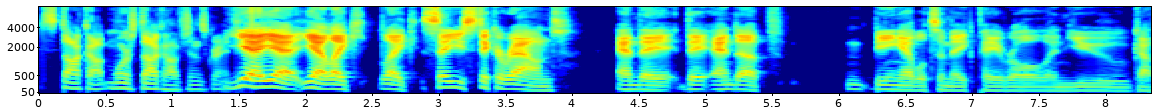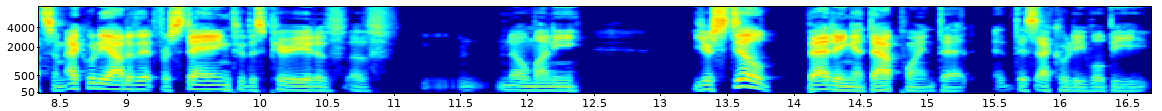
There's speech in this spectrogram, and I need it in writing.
stock op. More stock options grant. Yeah, yeah, yeah, like like say you stick around and they they end up being able to make payroll and you got some equity out of it for staying through this period of of no money. You're still betting at that point that this equity will be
